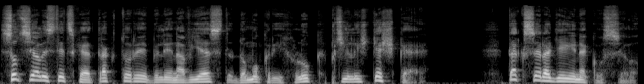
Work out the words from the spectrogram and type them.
Socialistické traktory byly na vjezd do mokrých luk příliš těžké. Tak se raději nekosilo.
